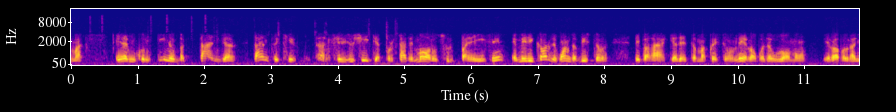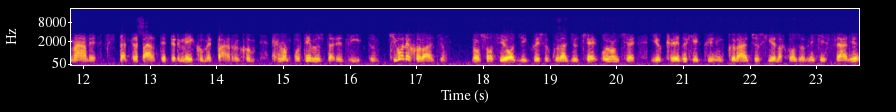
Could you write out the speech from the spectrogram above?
ma era un continuo battaglia, tanto che si è riusciti a portare Moro sul paese e mi ricordo quando ho visto le baracche, ho detto ma questo non è roba da uomo, è roba da animale. D'altra parte per me come parroco eh, non potevo stare zitto, ci vuole coraggio. Non so se oggi questo coraggio c'è o non c'è, io credo che il coraggio sia la cosa necessaria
